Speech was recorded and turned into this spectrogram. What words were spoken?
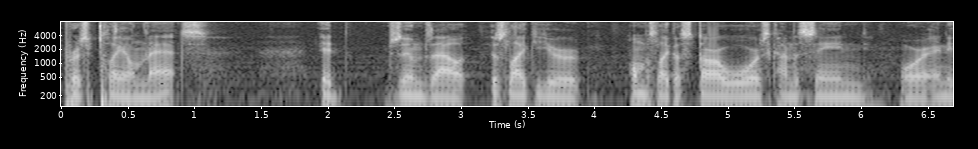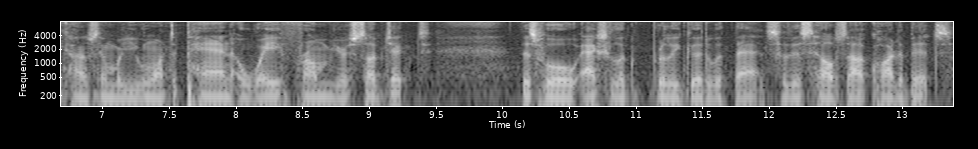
press play on that, it zooms out. It's like you're almost like a Star Wars kind of scene or any kind of scene where you want to pan away from your subject. This will actually look really good with that, so this helps out quite a bit.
